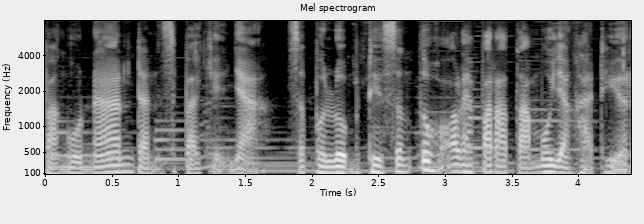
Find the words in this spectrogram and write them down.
bangunan, dan sebagainya sebelum disentuh oleh para tamu yang hadir.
